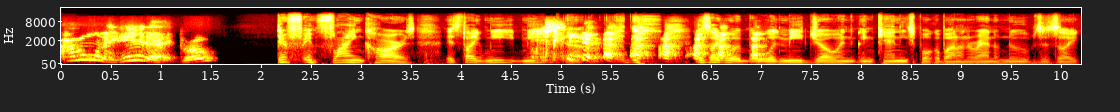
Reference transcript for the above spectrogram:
I don't want to hear that, bro. they're in flying cars. It's like me, me. Uh, it's like what, what me, Joe, and, and Kenny spoke about on the Random Noobs. It's like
